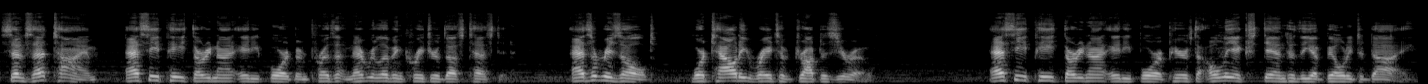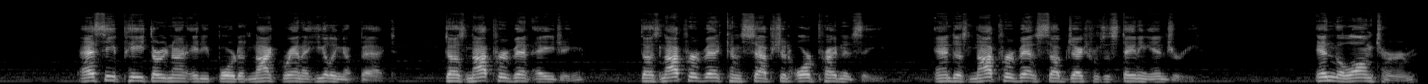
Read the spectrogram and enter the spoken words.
Since that time, SCP-3984 has been present in every living creature thus tested. As a result, mortality rates have dropped to zero. SCP-3984 appears to only extend to the ability to die. SCP-3984 does not grant a healing effect, does not prevent aging, does not prevent conception or pregnancy, and does not prevent subjects from sustaining injury. In the long term,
